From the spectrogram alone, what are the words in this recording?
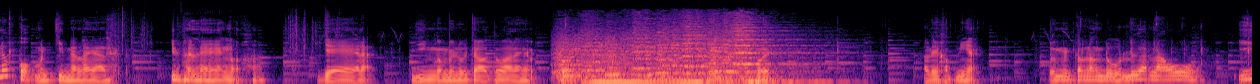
แล้วกบมันกินอะไรอะ กินแมลงเหรอ แย่ละยิงก็ไม่รู้จะเอาตัวอะไรเฮ้ยเฮ้ยอะไรครับเนี่ยเฮ้ยมันกำลังดูดเลือดเรา อี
